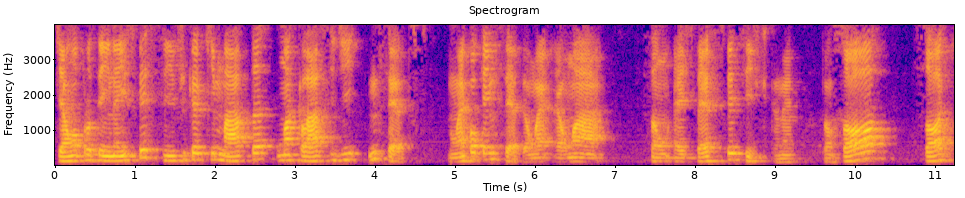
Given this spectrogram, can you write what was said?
que é uma proteína específica que mata uma classe de insetos. Não é qualquer inseto, é uma, é uma são é espécie específica, né? Então, só só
